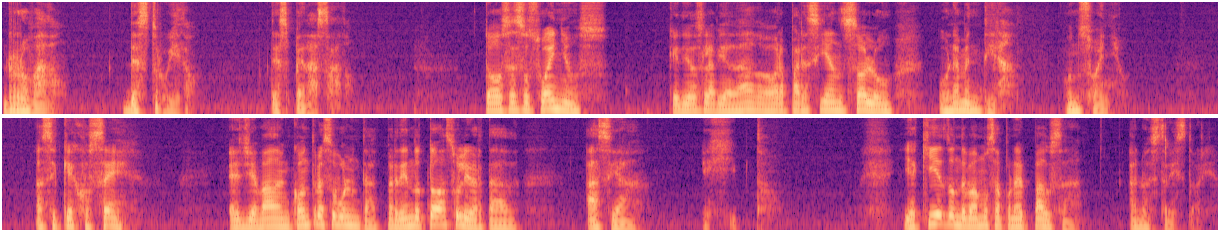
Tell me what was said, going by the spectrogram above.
robado, destruido, despedazado. Todos esos sueños que Dios le había dado ahora parecían solo una mentira, un sueño. Así que José es llevado en contra de su voluntad, perdiendo toda su libertad, hacia Egipto. Y aquí es donde vamos a poner pausa a nuestra historia.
